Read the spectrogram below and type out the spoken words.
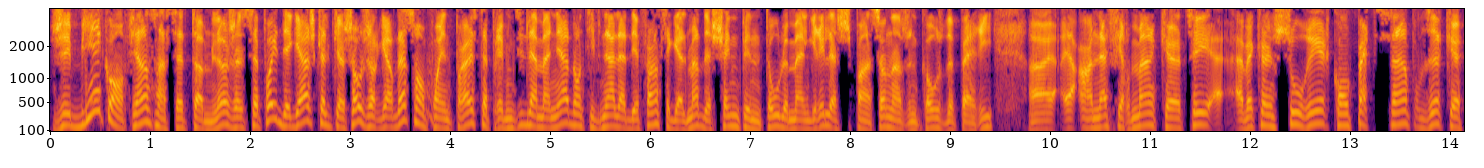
J'ai bien confiance en cet homme-là. Je ne sais pas, il dégage quelque chose. Je regardais son point de presse cet après-midi de la manière dont il venait à la défense également de Shane Pinto, le, malgré la suspension dans une cause de Paris, euh, en affirmant que, tu sais, avec un sourire compatissant pour dire que, tu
